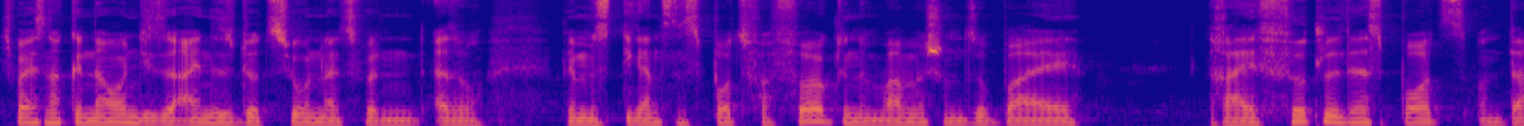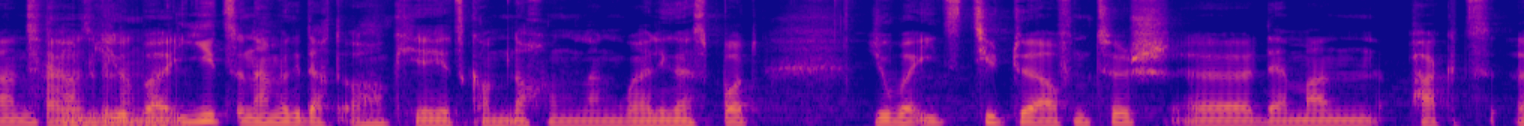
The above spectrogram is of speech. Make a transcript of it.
Ich weiß noch genau in diese eine Situation, als wir, also wir haben die ganzen Spots verfolgt und dann waren wir schon so bei drei Viertel der Spots und dann kam Uber. Eats und dann haben wir gedacht, oh, okay, jetzt kommt noch ein langweiliger Spot. Uber Eats Tüte auf den Tisch, äh, der Mann packt äh,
